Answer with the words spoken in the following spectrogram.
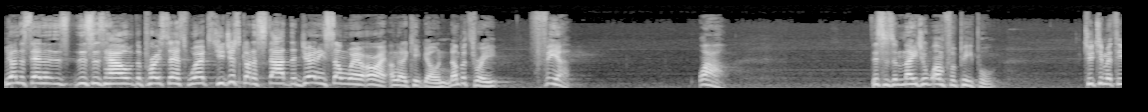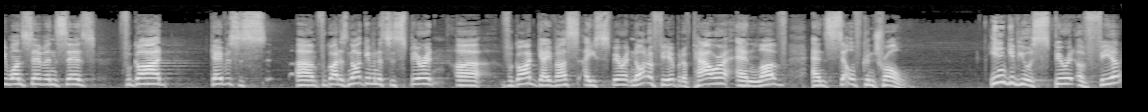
You understand that this, this is how the process works? You just got to start the journey somewhere. All right, I'm going to keep going. Number three, fear. Wow. This is a major one for people. 2 Timothy 1 7 says, For God gave us, um, for God has not given us a spirit, uh, for God gave us a spirit not of fear, but of power and love and self control. He didn't give you a spirit of fear.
